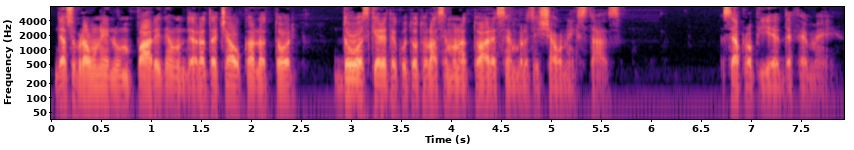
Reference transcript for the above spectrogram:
Deasupra unei lumi palide unde rătăceau călători, două schelete cu totul asemănătoare se îmbrățișau în extaz. Se apropie de femeie.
